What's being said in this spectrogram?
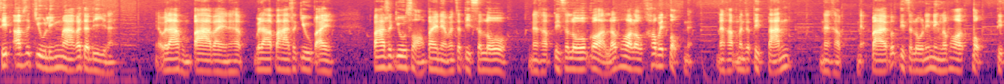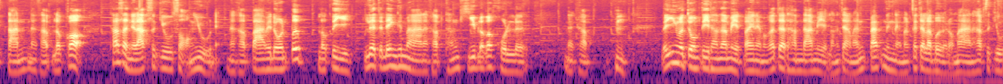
ซิปอัพสกิลลิงก์มาก็จะดีนะเนี่ยเวลาผมปาไปนะครับ เวลาปาสกิลไปปาสกิลสองไปเนี่ยมันจะติดสโลนะครับติดสโลก่อนแล้วพอเราเข้าไปตบเนี่ยนะครับมันจะติดตันนะครับเนี่ยปาปุ๊บติดสโลนิดนึงแล้วพอตบติดตันนะครับแล้วก็ถ้าสัญลักษณ์สกิล2อยู่เนี่ยนะครับปาไปโดนปุ๊บเราตีเลือดจะเด้งขึ้นมานะครับทั้งคีปแล้วก็คนเลยนะครับ แล้วยิ่งเราโจมตีทำดาเมจไปเนี่ยมันก็จะทำดาเมจหลังจากนั้นแป๊บหนึ่งเนี่ยมันก็จะระเบิดออกมานะครับสกิล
